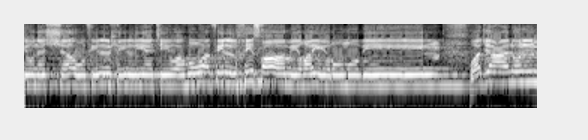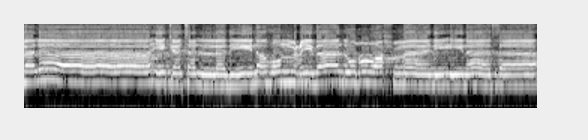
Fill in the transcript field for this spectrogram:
ينشأ في الحلية وهو في الخصام الخصام غير مبين. وجعلوا الملائكة الذين هم عباد الرحمن إناثا.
